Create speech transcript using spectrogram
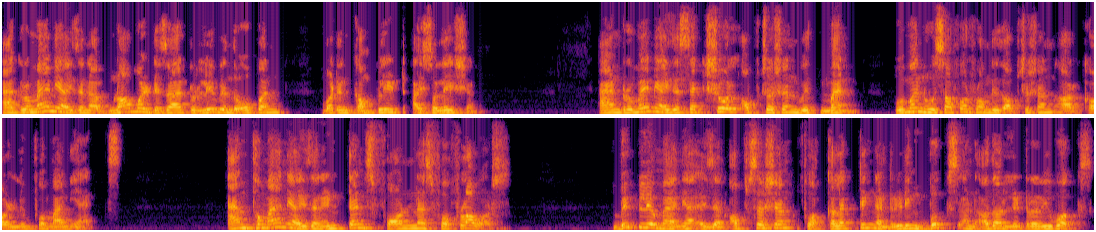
Agromania is an abnormal desire to live in the open but in complete isolation. Andromania is a sexual obsession with men. Women who suffer from this obsession are called nymphomaniacs. Anthomania is an intense fondness for flowers. Bibliomania is an obsession for collecting and reading books and other literary works.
